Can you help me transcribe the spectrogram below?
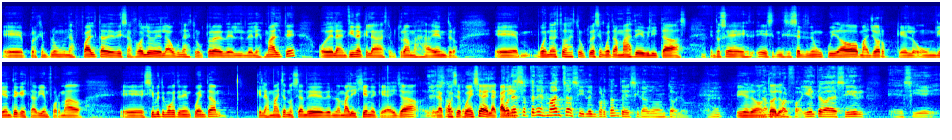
eh, por ejemplo, una falta de desarrollo de la una estructura del, esmalte o de la dentina que la estructura más adentro. Eh, bueno, estas estructuras se encuentran más debilitadas, entonces es, necesario tener un cuidado mayor que un diente que está bien formado. siempre tenemos que tener en cuenta que las manchas no sean de, una mala higiene, que ahí ya la consecuencia es la caries. Por eso tenés manchas y lo importante es ir al odontólogo. ¿eh? Y el odontólogo. Y él te va a decir eh, si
